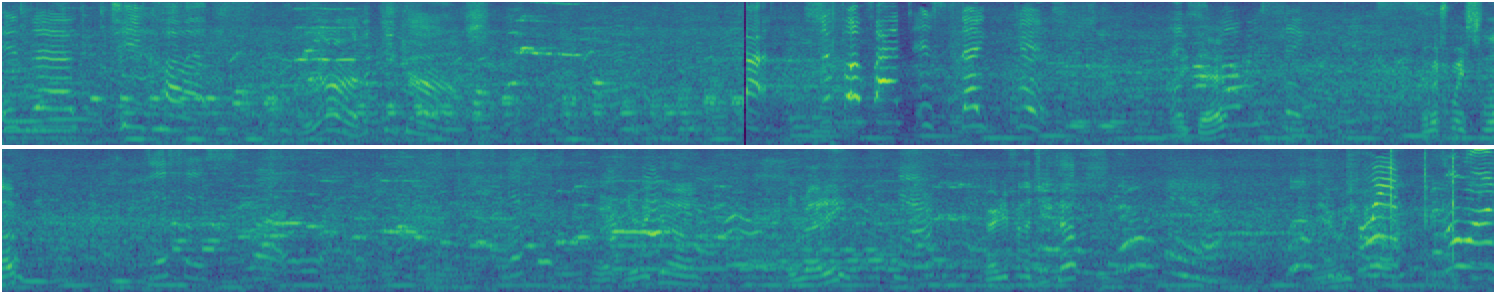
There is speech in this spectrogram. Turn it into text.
It's a teacup. Yeah, the teacups. Super fast is like this. Like and that? slow is like this. And which way slow? This is slow. All right, here we go. You ready? now. Ready for the teacups? Here we go. go on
